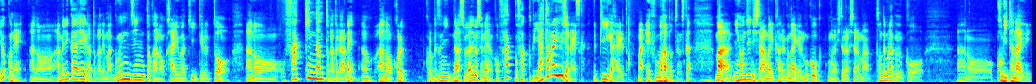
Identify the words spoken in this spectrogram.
よくねあのアメリカ映画とかで、まあ、軍人とかの会話聞いてるとあのファッキンなんとかとかねあのこれこれ別に流しても大丈夫ですよね。こうファックファックってやたら言うじゃないですか。で、P が入ると。まあ、F ワードっていうんですか。まあ、日本人にしたらあんまり感覚ないけど、向こうの人からしたら、まあ、とんでもなく、こう、あの、小汚い、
